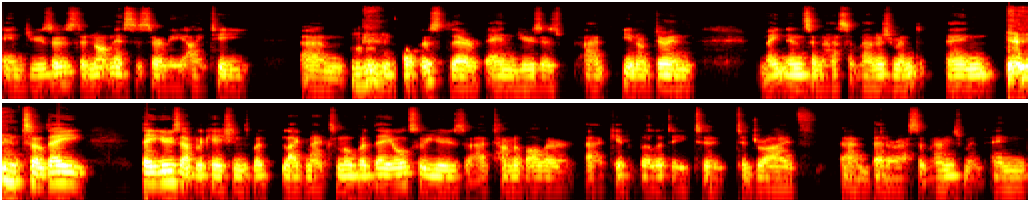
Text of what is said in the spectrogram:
end users. They're not necessarily IT um, mm-hmm. focused. They're end users, at, you know, doing maintenance and asset management, and so they they use applications, but like Maximo, but they also use a ton of other uh, capability to to drive um, better asset management, and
